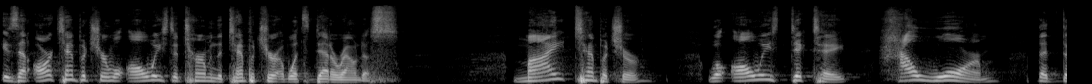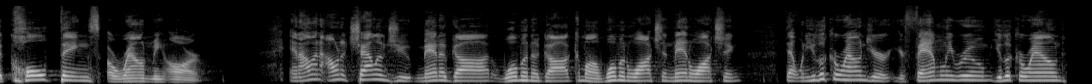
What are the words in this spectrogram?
is that our temperature will always determine the temperature of what's dead around us. My temperature will always dictate how warm that the cold things around me are. And I want, to challenge you, man of God, woman of God, come on, woman watching, man watching, that when you look around your, your family room, you look around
